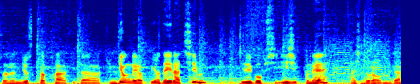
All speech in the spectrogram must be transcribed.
저는 뉴스타파 기자 김경래였고요. 내일 아침 7시 20분에 다시 돌아옵니다.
